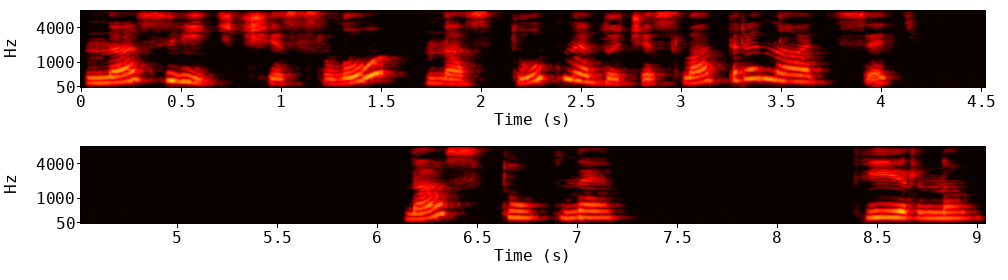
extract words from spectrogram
Назвіть число наступне до числа 13. Наступне. Вірно.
